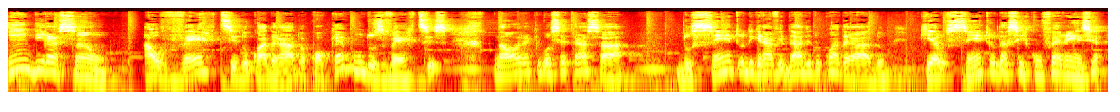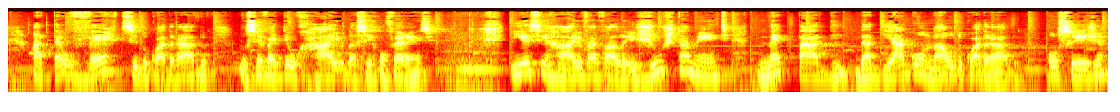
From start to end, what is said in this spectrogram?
em direção ao vértice do quadrado, a qualquer um dos vértices, na hora que você traçar do centro de gravidade do quadrado, que é o centro da circunferência, até o vértice do quadrado, você vai ter o raio da circunferência. E esse raio vai valer justamente metade da diagonal do quadrado, ou seja,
